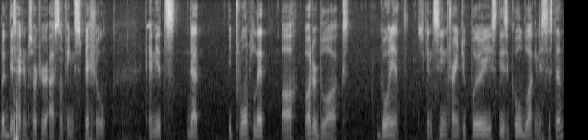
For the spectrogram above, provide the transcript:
But this item sorter has something special and it's that it won't let uh other blocks go in it. So you can see I'm trying to place this gold block in the system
